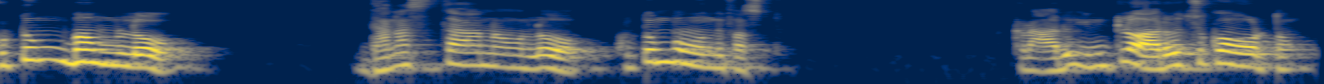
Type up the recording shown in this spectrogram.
కుటుంబంలో ధనస్థానంలో కుటుంబం ఉంది ఫస్ట్. అక్కడ అరు ఇంట్లో అరుచుకోవటం.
